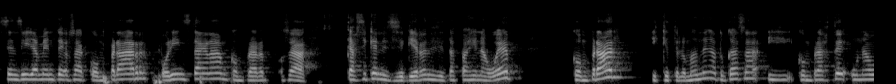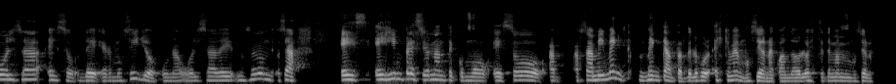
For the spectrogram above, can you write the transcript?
sencillamente, o sea, comprar por Instagram, comprar, o sea, casi que ni siquiera necesitas página web, comprar y que te lo manden a tu casa y compraste una bolsa, eso, de Hermosillo, una bolsa de no sé dónde. O sea, es, es impresionante como eso, o sea, a mí me, me, encanta, te lo juro, es que me emociona cuando hablo de este tema, me emociona,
